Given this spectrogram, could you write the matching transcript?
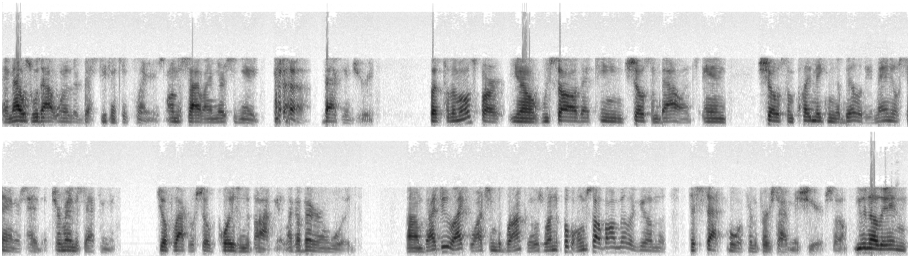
and that was without one of their best defensive players on the sideline nursing a back injury. But for the most part, you know, we saw that team show some balance and show some playmaking ability. Emmanuel Sanders had a tremendous afternoon. Joe Flacco showed poise in the pocket, like a veteran would. Um, but I do like watching the Broncos run the football. And we saw Von Miller get on the, the sack board for the first time this year. So even though they didn't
